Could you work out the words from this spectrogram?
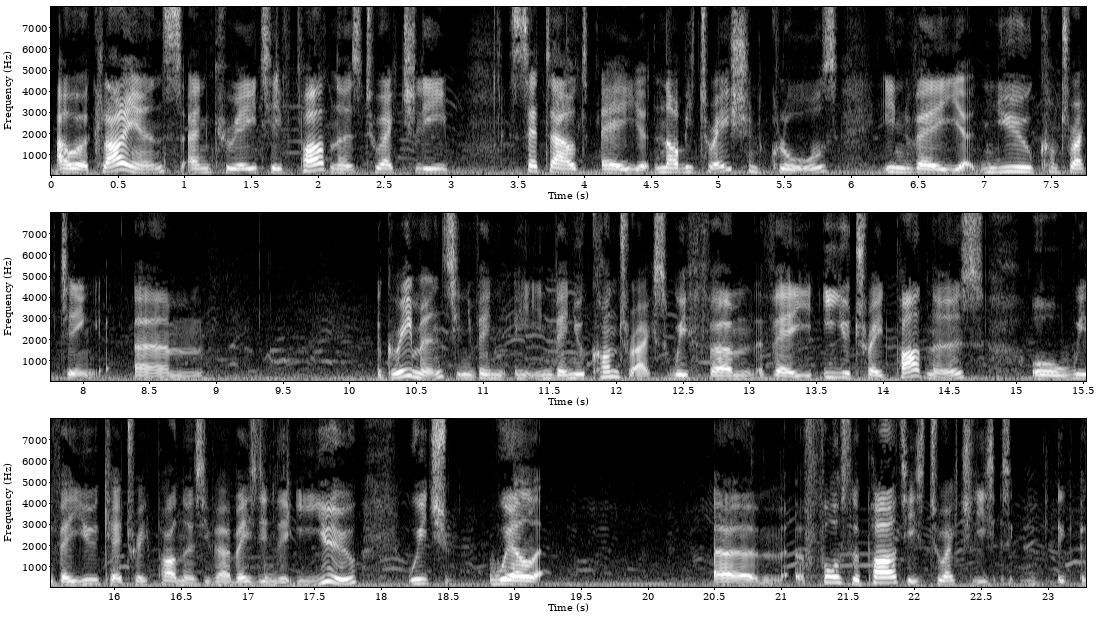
our clients and creative partners to actually set out a, an arbitration clause in the new contracting um, agreements, in the, in the new contracts with um, the EU trade partners or with the UK trade partners if they are based in the EU, which will um, force the parties to actually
